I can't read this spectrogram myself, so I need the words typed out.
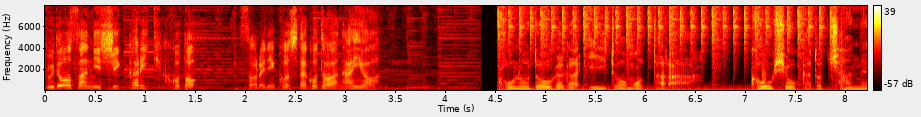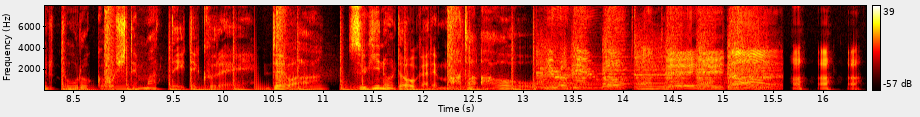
不動産にしっかり聞くこと。それに越したことはないよ。この動画がいいと思ったら高評価とチャンネル登録をして待っていてくれ。では次の動画でまた会おう。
